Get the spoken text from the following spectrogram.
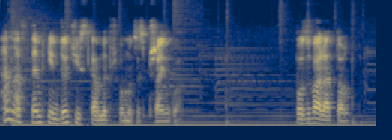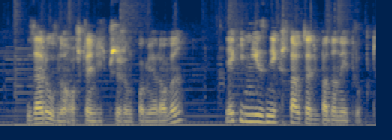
a następnie dociskamy przy pomocy sprzęgła. Pozwala to zarówno oszczędzić przyrząd pomiarowy, jak i nie zniekształcać badanej próbki.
